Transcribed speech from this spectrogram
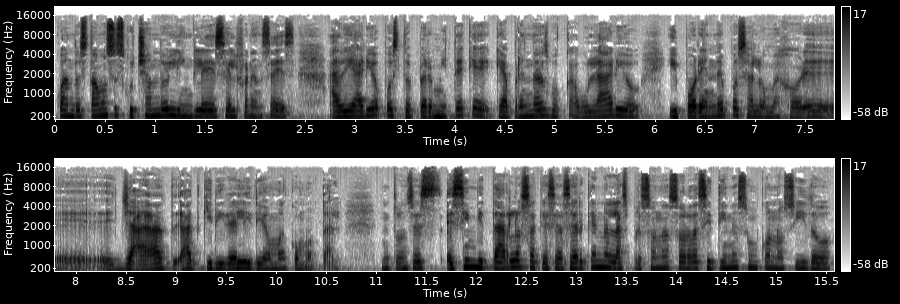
Cuando estamos escuchando el inglés, el francés a diario, pues te permite que, aprendas vocabulario y por ende, pues a lo mejor eh, ya adquirir el idioma como tal. Entonces, es invitarlos a que se acerquen a las personas sordas. Si tienes un conocido,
